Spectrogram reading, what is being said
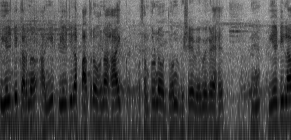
पी एच डी करणं आणि पी एच डीला पात्र होणं हा एक संपूर्ण दोन विषय वेगवेगळे आहेत. पी एच डीला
